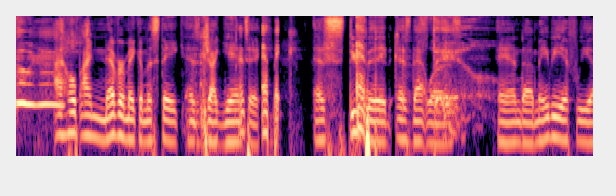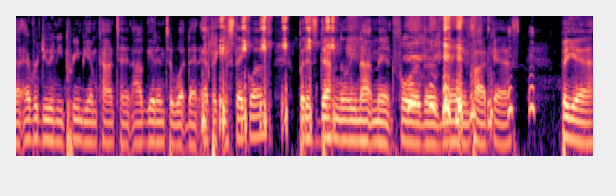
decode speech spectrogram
oh I hope I never make a mistake as gigantic, epic. As stupid as that was. And uh, maybe if we uh, ever do any premium content, I'll get into what that epic mistake was. But it's definitely not meant for the main podcast. But yeah,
